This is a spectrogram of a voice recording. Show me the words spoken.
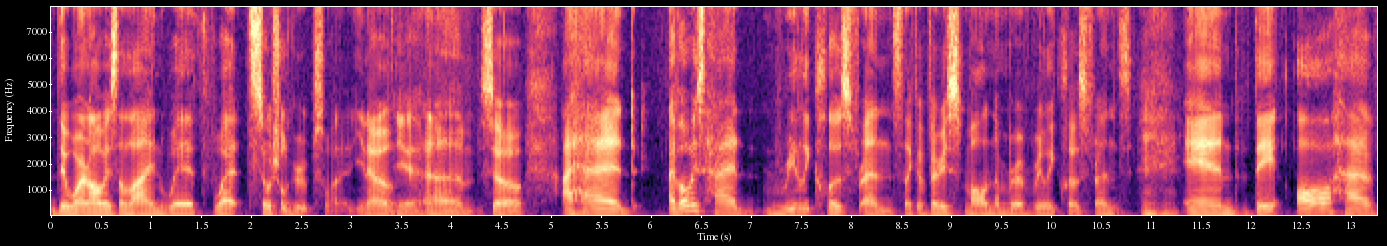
they weren't always aligned with what social groups wanted, you know? Yeah. Um, so I had, I've always had really close friends, like a very small number of really close friends, Mm-hmm. and they all have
